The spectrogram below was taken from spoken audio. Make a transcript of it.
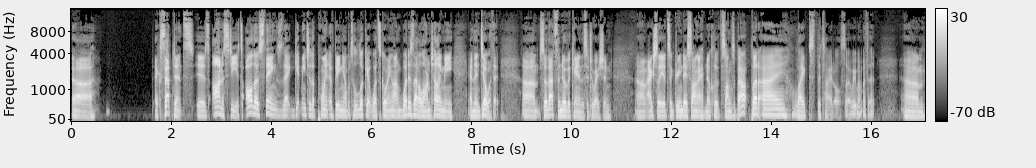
uh, acceptance, is honesty. It's all those things that get me to the point of being able to look at what's going on. What is that alarm telling me, and then deal with it. Um, so that's the novocaine in the situation. Um, actually, it's a Green Day song. I have no clue what the song's about, but I liked the title, so we went with it. Um,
